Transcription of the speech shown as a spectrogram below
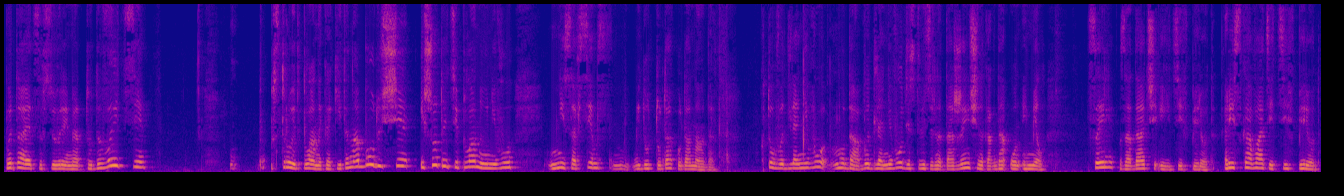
пытается все время оттуда выйти, строит планы какие-то на будущее, и что-то эти планы у него не совсем идут туда, куда надо. Кто вы для него? Ну да, вы для него действительно та женщина, когда он имел цель, задачи и идти вперед. Рисковать, идти вперед.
